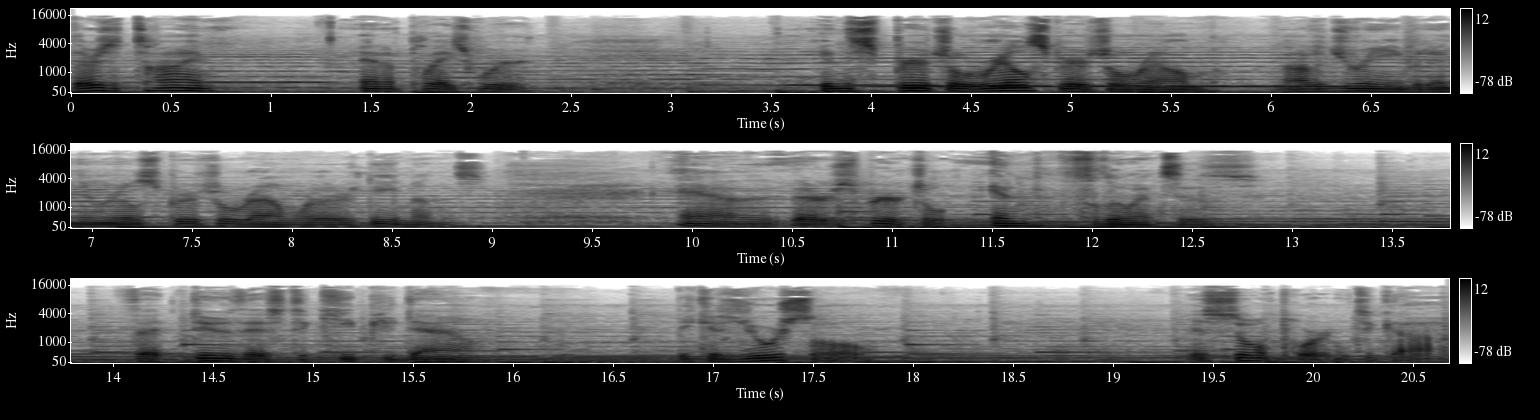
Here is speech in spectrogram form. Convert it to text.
there's a time and a place where, in the spiritual, real spiritual realm, not a dream, but in the real spiritual realm where there's demons and there are spiritual influences that do this to keep you down because your soul is so important to God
